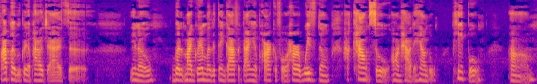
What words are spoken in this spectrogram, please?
I publicly apologize, uh, you know, but my grandmother, thank God for Diane Parker for her wisdom, her counsel on how to handle people. Um,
